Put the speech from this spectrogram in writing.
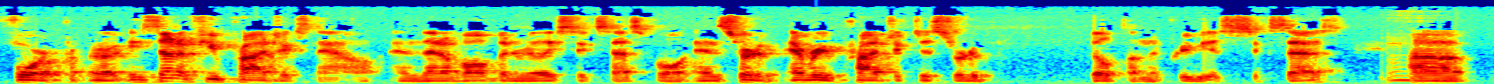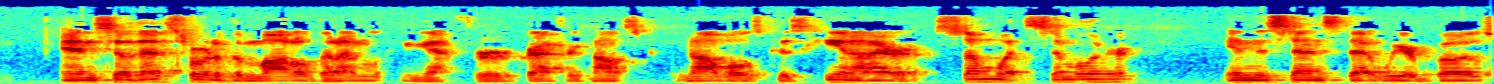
four, or he's done a few projects now, and that have all been really successful. And sort of every project is sort of built on the previous success. Uh, and so that's sort of the model that I'm looking at for graphic novels- novels because he and I are somewhat similar in the sense that we are both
